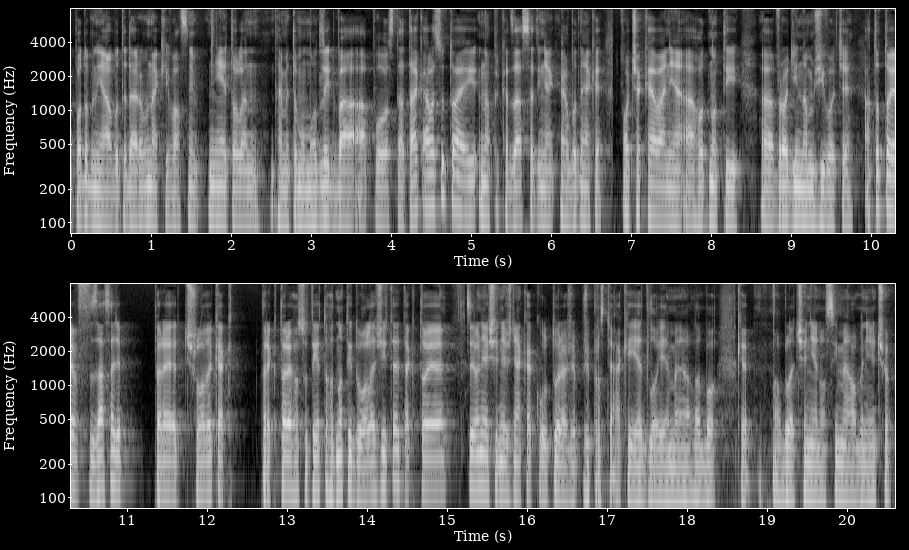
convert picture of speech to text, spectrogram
podobní, alebo teda rovnakí. Vlastne nie je to len, dajme tomu, modlitba a pôst a tak, ale sú to aj napríklad zásady nejaké, alebo nejaké očakávania a hodnoty e, v rodinnom živote. A toto je v zásade pre človeka, pre ktorého sú tieto hodnoty dôležité, tak to je silnejšie než nejaká kultúra, že, že proste aké jedlo jeme alebo aké oblečenie nosíme alebo niečo.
